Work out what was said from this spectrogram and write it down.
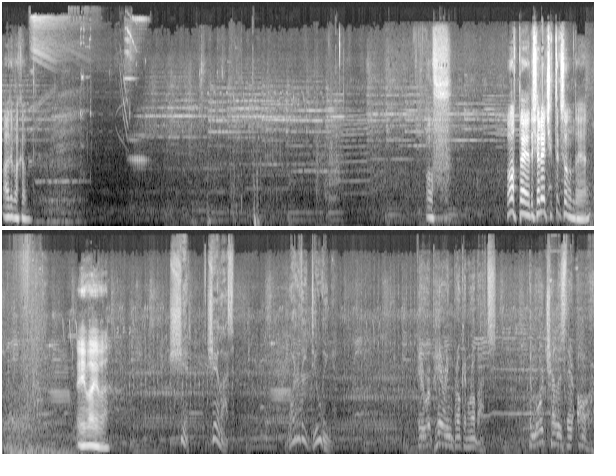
Hadi bakalım. Of. Oh be dışarıya çıktık sonunda ya. Eyvah eyvah. Shit, Chelas. What are they doing? They're repairing broken robots. The more cellas there are,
